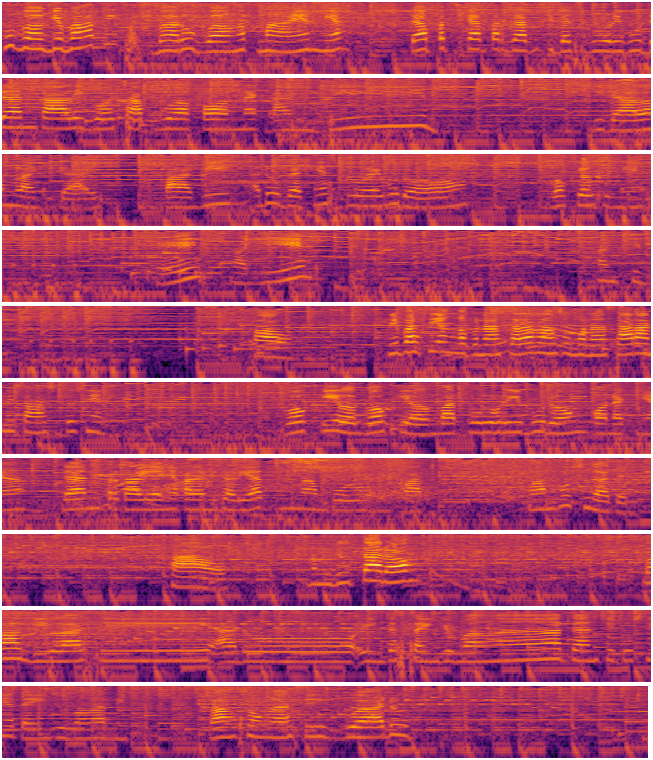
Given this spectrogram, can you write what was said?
Gue bahagia banget nih. Baru banget main ya. Dapat scatter gratis di bet 10.000 Dan kali gocap gue connect anjing. Di dalam lagi guys. Apalagi aduh betnya 10.000 dong gokil sini oke okay, lagi. Anjing. Wow. Ini pasti yang nggak penasaran langsung penasaran nih sama situsnya nih. Gokil gokil. 40.000 dong koneknya. Dan perkaliannya kalian bisa lihat 64 mampus nggak tuh? Wow. 6 juta dong Wah gila sih. Aduh Inces thank you banget. Dan situsnya thank you banget nih. Langsung ngasih gua Aduh.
